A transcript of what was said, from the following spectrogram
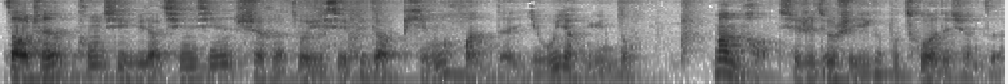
早晨空气比较清新，适合做一些比较平缓的有氧运动。慢跑其实就是一个不错的选择。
